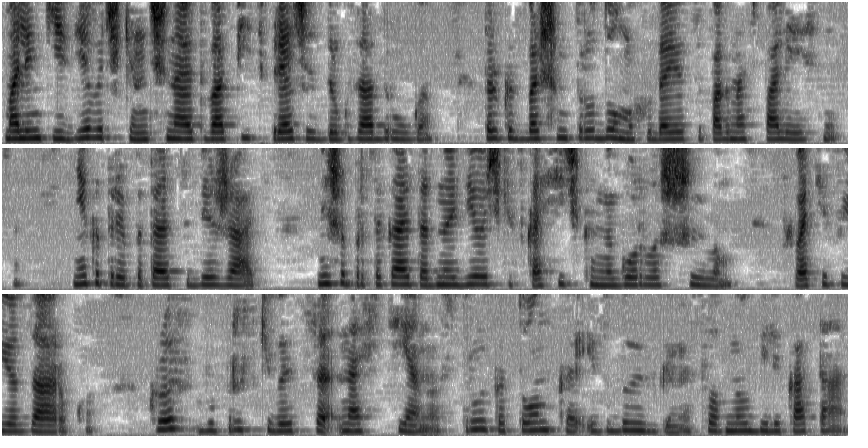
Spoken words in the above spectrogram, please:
Маленькие девочки начинают вопить, прячась друг за друга. Только с большим трудом их удается погнать по лестнице. Некоторые пытаются бежать. Миша протыкает одной девочке с косичками горло шилом, схватив ее за руку. Кровь выпрыскивается на стену, струйка тонкая и с брызгами, словно убили кота.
